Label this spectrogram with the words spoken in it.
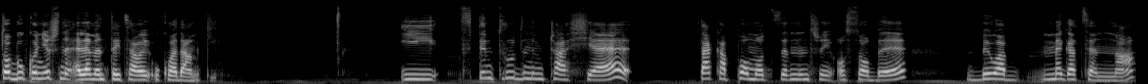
To był konieczny element tej całej układanki. I w tym trudnym czasie taka pomoc zewnętrznej osoby była mega cenna.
